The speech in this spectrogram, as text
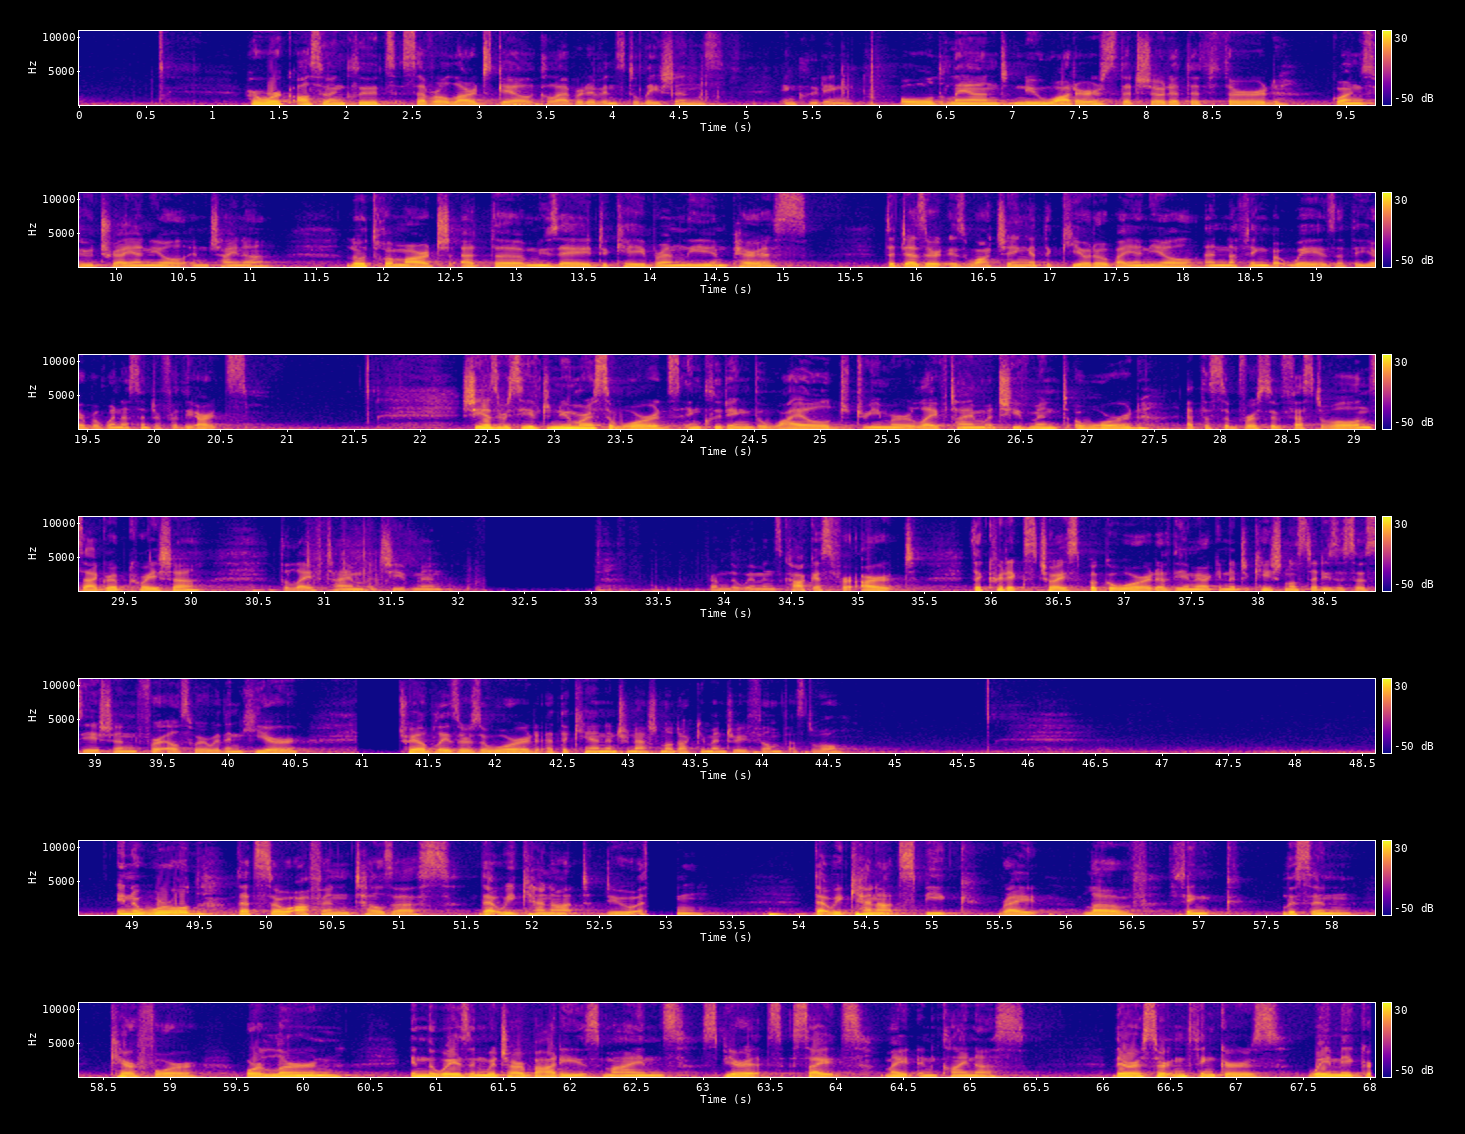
Her work also includes several large scale collaborative installations, including Old Land, New Waters, that showed at the third Guangzhou Triennial in China, L'Autre Marche at the Musée du Quai Branly in Paris. The Desert is Watching at the Kyoto Biennial, and Nothing But Ways at the Yerba Buena Center for the Arts. She has received numerous awards, including the Wild Dreamer Lifetime Achievement Award at the Subversive Festival in Zagreb, Croatia, the Lifetime Achievement from the Women's Caucus for Art, the Critics' Choice Book Award of the American Educational Studies Association for Elsewhere Within Here, Trailblazers Award at the Cannes International Documentary Film Festival. In a world that so often tells us that we cannot do a thing, that we cannot speak, write, love, think, listen, care for, or learn in the ways in which our bodies, minds, spirits, sights might incline us. There are certain thinkers, waymakers,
